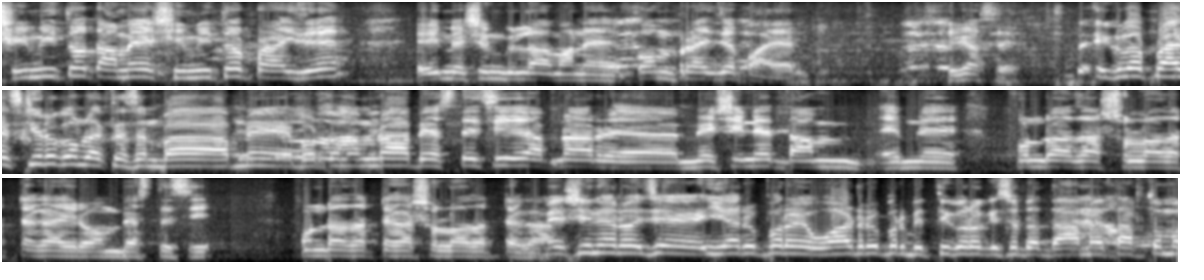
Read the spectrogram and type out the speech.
সীমিত দামে সীমিত প্রাইজে এই মেশিনগুলা মানে কম প্রাইজে পায় আর কি। ঠিক আছে। এগুলোর প্রাইস কীরকম রাখতেছেন? বা আপনি বর্তমানে আমরা বেচতেছি আপনার মেশিনের দাম এমনি পনেরো হাজার ষোলো হাজার টাকা এরকম বেচতেছি। পনেরো হাজার টাকা ষোলো হাজার টাকা। মেশিনের ওই যে ইয়ার উপরে ওয়ার্ডের উপর ভিত্তি করে কিছুটা দামে তারতম্য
